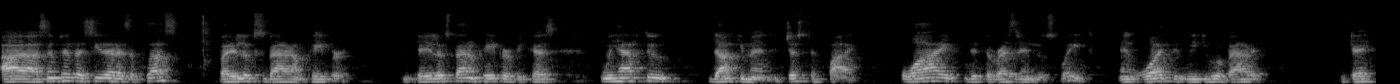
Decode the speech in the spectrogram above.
Uh, sometimes I see that as a plus, but it looks bad on paper, okay? It looks bad on paper because we have to document, justify why did the resident lose weight and what did we do about it, okay?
